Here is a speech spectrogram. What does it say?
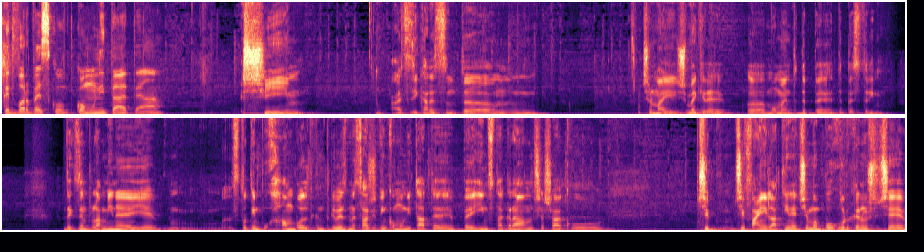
cât vorbesc cu comunitatea. Și hai să zic care sunt uh, cel mai șmechere uh, momente de pe, de pe stream. De exemplu, la mine e sunt tot timpul humbled când primesc mesaje din comunitate pe Instagram și așa cu ce, ce fain e la tine, ce mă bucur că nu știu ce,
